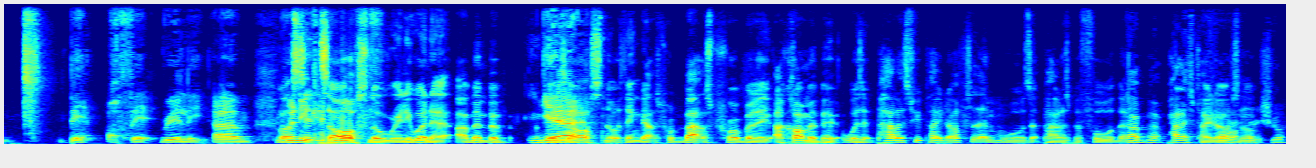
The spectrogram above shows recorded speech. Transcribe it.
a bit off it, really. Um, Like when since came off- Arsenal, really, wasn't it? I remember against Yeah. Arsenal. I think that's prob- that's probably. I can't remember. Was it Palace we played after them, or was it Palace before them? No, Palace Played before, I'm Arsenal. pretty sure.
